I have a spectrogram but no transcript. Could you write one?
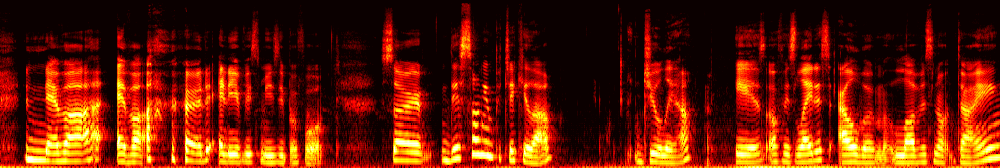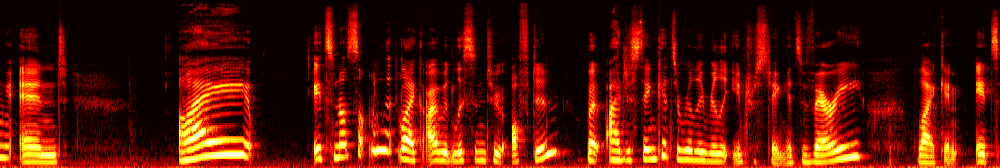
never ever heard any of his music before? So this song in particular, Julia, is off his latest album, Love Is Not Dying, and I it's not something that like I would listen to often, but I just think it's really, really interesting. It's very like an it's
